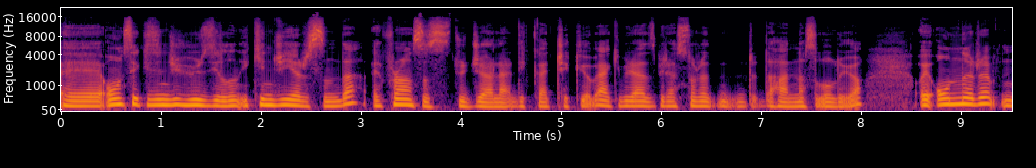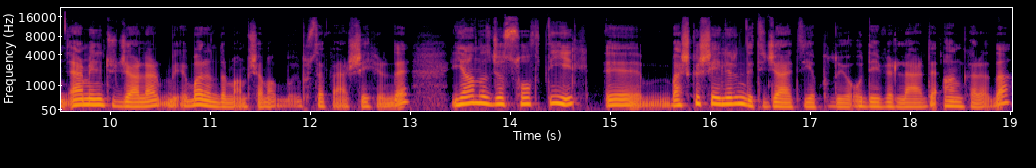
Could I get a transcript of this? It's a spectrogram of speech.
18. Ee, yüzyılın ikinci yarısında e, Fransız tüccarlar dikkat çekiyor. Belki biraz biraz sonra daha nasıl oluyor. E, onları Ermeni tüccarlar barındırmamış ama bu sefer şehirde. Yalnızca soft değil e, başka şeylerin de ticareti yapılıyor o devirlerde Ankara'da.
